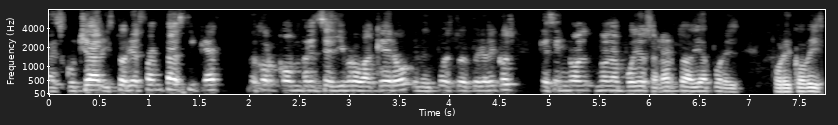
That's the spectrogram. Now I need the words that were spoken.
a escuchar historias fantásticas, mejor cómprense el libro vaquero en el puesto de periódicos, que ese no, no lo han podido cerrar todavía por el, por el COVID.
